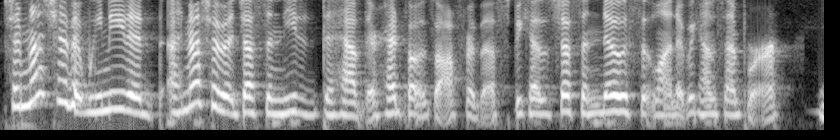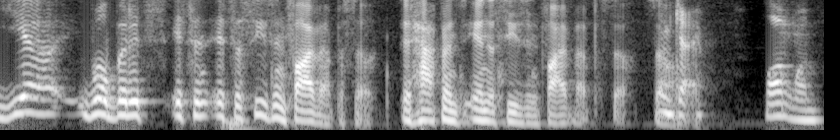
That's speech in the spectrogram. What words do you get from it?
Which I'm not sure that we needed I'm not sure that Justen needed to have their headphones off for this because Justen knows that Londo becomes emperor. Yeah, well, but it's it's an it's a season five episode. It happens in a season five episode. So Okay. Long one.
